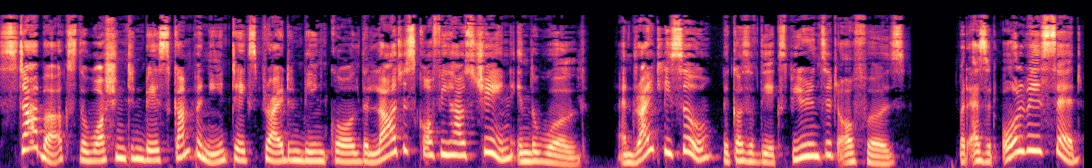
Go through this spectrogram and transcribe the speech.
Starbucks, the Washington based company, takes pride in being called the largest coffee house chain in the world, and rightly so because of the experience it offers. But as it always said,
